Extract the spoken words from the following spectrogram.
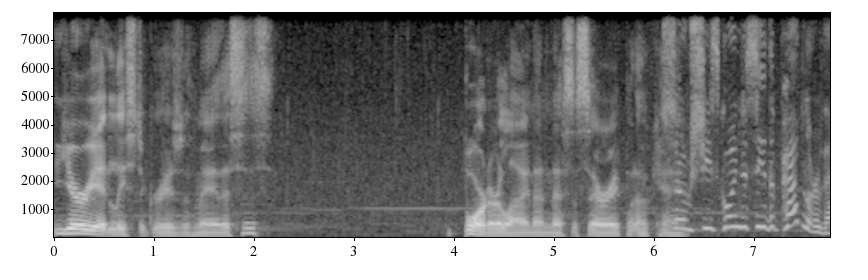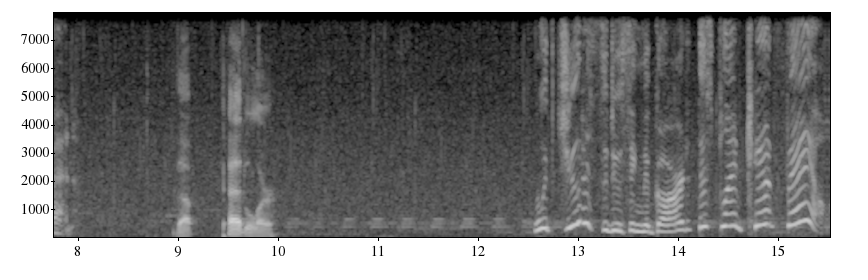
Yuri at least agrees with me. This is borderline unnecessary, but okay. So she's going to see the peddler then. The peddler. With Judith seducing the guard, this plan can't fail.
